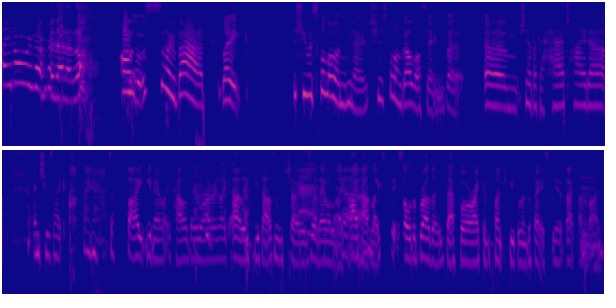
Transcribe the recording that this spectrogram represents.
I don't remember that at all. Oh, it was so bad. Like she was full on, you know, she was full on girl bossing, but um she had like a hair tied up and she was like oh, i know how to fight you know like how they were in like early 2000s shows where they were like yeah. i have like six older brothers therefore i can punch people in the face you know that kind of vibe mm.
